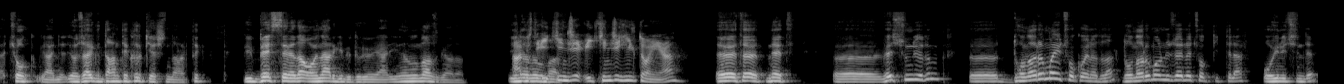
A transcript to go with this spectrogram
Yani çok yani özellikle Dante 40 yaşında artık. Bir 5 sene daha oynar gibi duruyor yani inanılmaz bir adam. Abi İnanılmaz. işte ikinci, ikinci Hilton ya. Evet evet net. Ee, ve şunu diyordum e, Donnarumma'yı çok oynadılar. Donnarumma'nın üzerine çok gittiler oyun içinde.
